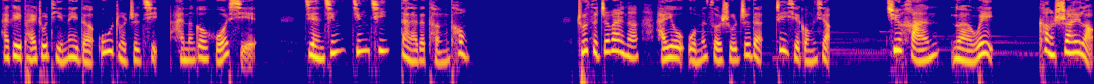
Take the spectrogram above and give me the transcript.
还可以排除体内的污浊之气，还能够活血，减轻经期带来的疼痛。除此之外呢，还有我们所熟知的这些功效：驱寒、暖胃、抗衰老。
